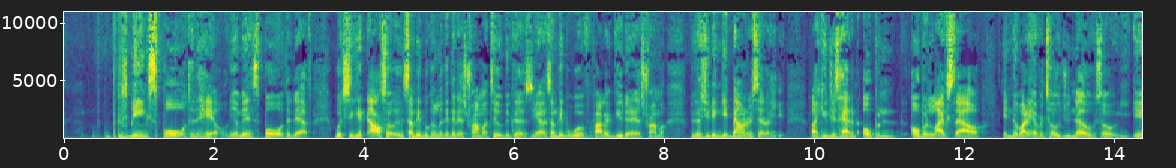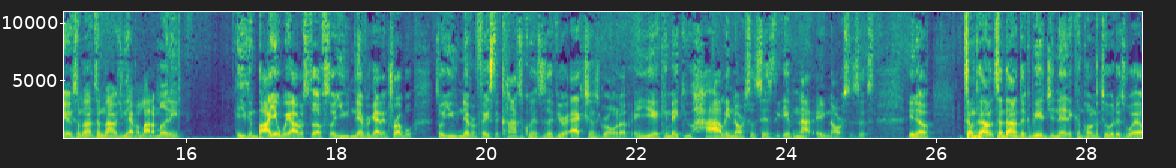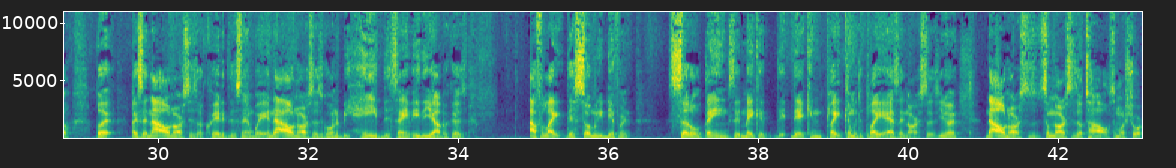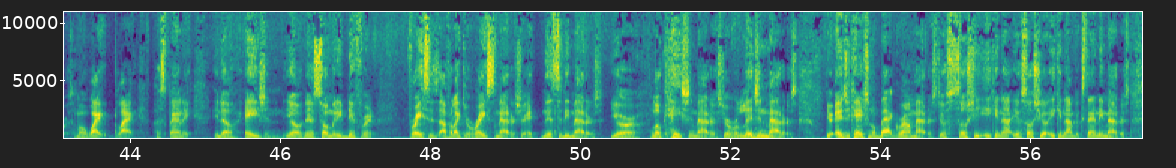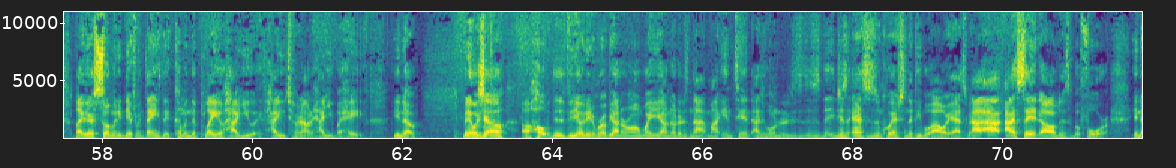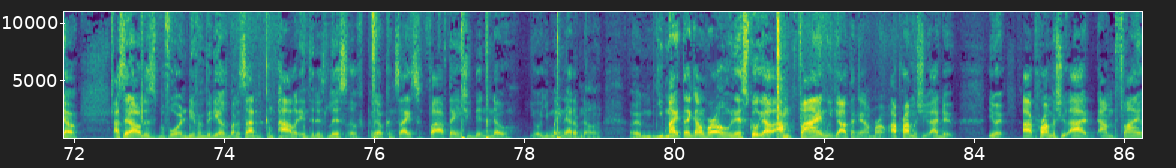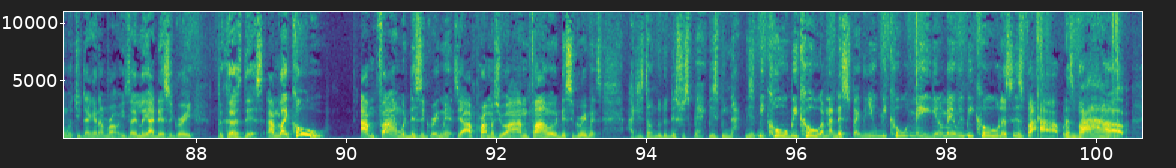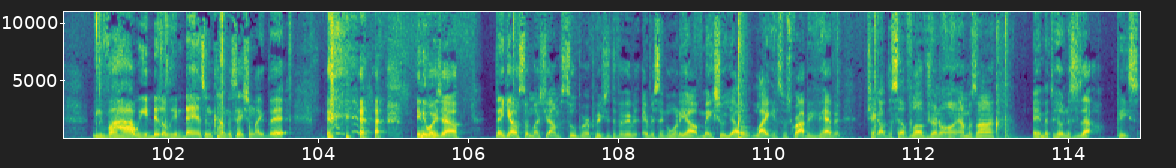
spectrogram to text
being spoiled to the hell, you know, being spoiled to death, which you can also, some people can look at that as trauma too, because, you know, some people will probably view that as trauma because you didn't get boundaries set on you. Like you just had an open, open lifestyle and nobody ever told you no. So, you know, sometimes, sometimes you have a lot of money and you can buy your way out of stuff. So you never got in trouble. So you never faced the consequences of your actions growing up. And yeah, it can make you highly narcissistic, if not a narcissist, you know, sometimes, sometimes there could be a genetic component to it as well, but, like I said, not all narcissists are created the same way, and not all narcissists are going to behave the same either, y'all, because I feel like there's so many different subtle things that make it that can play come into play as a narcissist. You know, not all narcissists. Some narcissists are tall, some are short, some are white, black, Hispanic. You know, Asian. You know, there's so many different races. I feel like your race matters, your ethnicity matters, your location matters, your religion matters, your educational background matters, your socio-economic, your socio-economic standing matters. Like there's so many different things that come into play of how you, how you turn out and how you behave, you know. But anyways, y'all, I hope this video didn't rub y'all the wrong way. Y'all know that it's not my intent. I just wanted to just, just answer some questions that people always ask me. I, I, I said all this before, you know. I said all this before in different videos, but I decided to compile it into this list of, you know, concise five things you didn't know. Yo, you may not have known. Or you might think I'm wrong. And it's cool, y'all. I'm fine with y'all thinking I'm wrong. I promise you, I do. Anyway, I promise you, I, I'm fine with you thinking I'm wrong. You say, Lee, I disagree because this. I'm like, cool. I'm fine with disagreements. Yeah, I promise you, I'm fine with disagreements. I just don't do the disrespect. Just be not, just be cool. Be cool. I'm not disrespecting you. Be cool with me. You know what I mean? We be cool. Let's just vibe. Let's vibe we vibe, we can deal, we can dance in the comment section like that. Anyways, y'all, thank y'all so much, y'all. I'm super appreciative of every, every single one of y'all. Make sure y'all like and subscribe if you haven't. Check out the Self Love Journal on Amazon. And Mental Healness is out. Peace.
